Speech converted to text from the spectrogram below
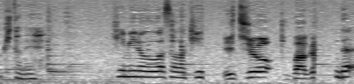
く来たね。君の噂は聞い一応バカ。で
